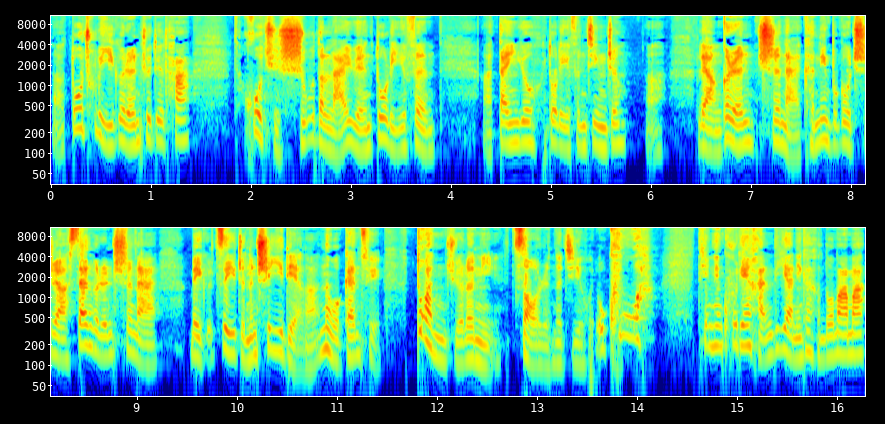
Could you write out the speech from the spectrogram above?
啊，多出了一个人，就对他获取食物的来源多了一份啊担忧，多了一份竞争啊。两个人吃奶肯定不够吃啊，三个人吃奶，每个自己只能吃一点啊。那我干脆断绝了你造人的机会，我哭啊，天天哭天喊地啊。你看很多妈妈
